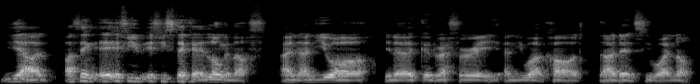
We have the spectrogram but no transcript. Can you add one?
yeah, I, I think if you if you stick at it long enough and and you are you know a good referee and you work hard, then I don't see why not.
